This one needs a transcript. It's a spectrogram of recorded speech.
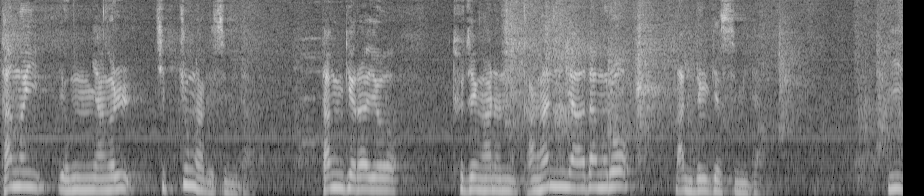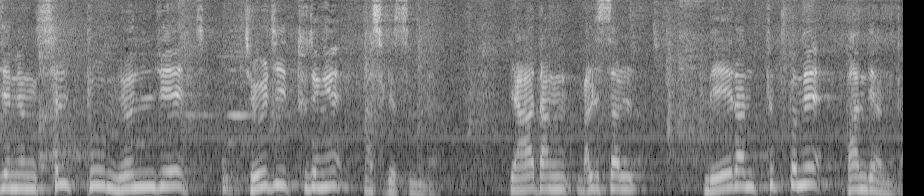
당의 역량을 집중하겠습니다. 단결하여 투쟁하는 강한 야당으로 만들겠습니다. 이재명 셀프 면죄 저지 투쟁에 나서겠습니다. 야당 말살 내란 특검에 반대합니다.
